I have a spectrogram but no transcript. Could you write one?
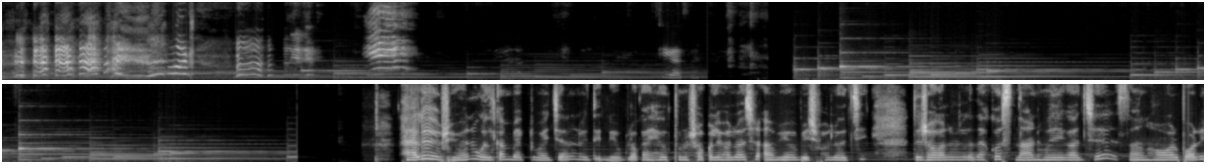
জল দে জল দে। Hello everyone welcome back to my channel with new blog I hope তোমরা সকলে ভালো আছো, আমিও বেশ ভালো আছি। তো সকালবেলা দেখো, স্নান হয়ে গেছে। স্নান হওয়ার পরে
